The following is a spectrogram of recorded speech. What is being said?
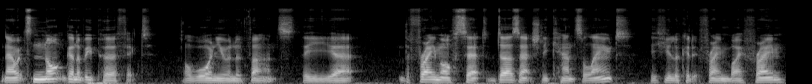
Now it's not going to be perfect. I'll warn you in advance. The, uh, the frame offset does actually cancel out if you look at it frame by frame.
